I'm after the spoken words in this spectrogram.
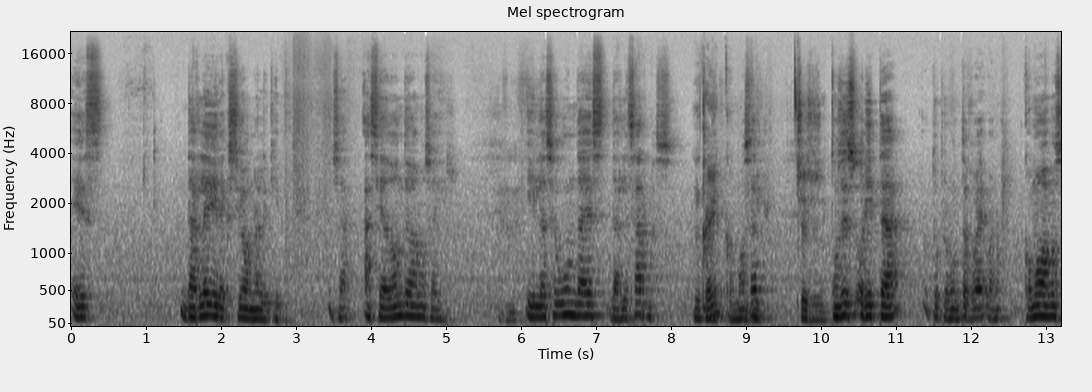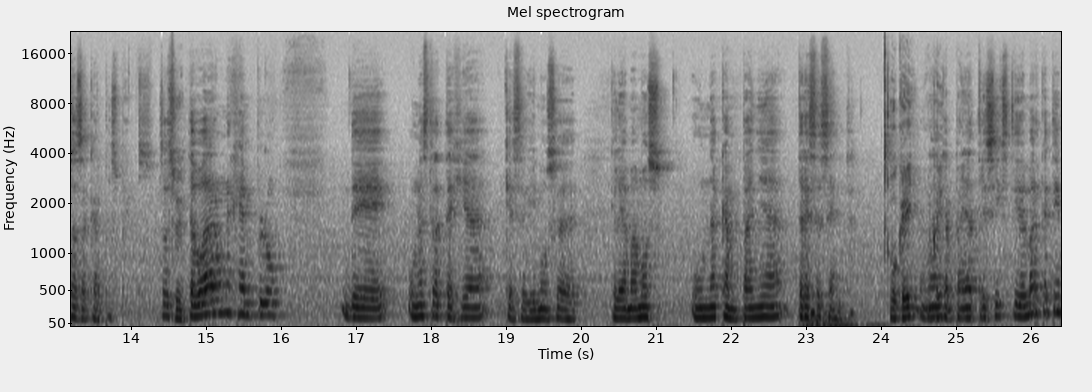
es darle dirección al equipo. O sea, hacia dónde vamos a ir. Y la segunda es darles armas. ¿Cómo hacerlo? Entonces, ahorita tu pregunta fue, bueno, ¿cómo vamos a sacar prospectos? Entonces, te voy a dar un ejemplo de una estrategia que seguimos, eh, que le llamamos una campaña 360. Ok. Una campaña 360 de marketing.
